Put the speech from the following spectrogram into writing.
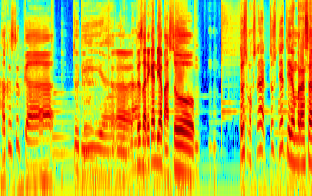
Aku suka. itu dia Heeh, Karena- terus tadi kan dia masuk. Terus maksudnya terus dia tidak merasa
